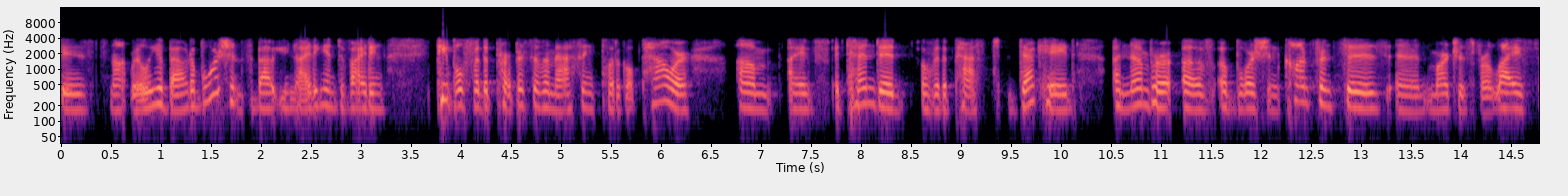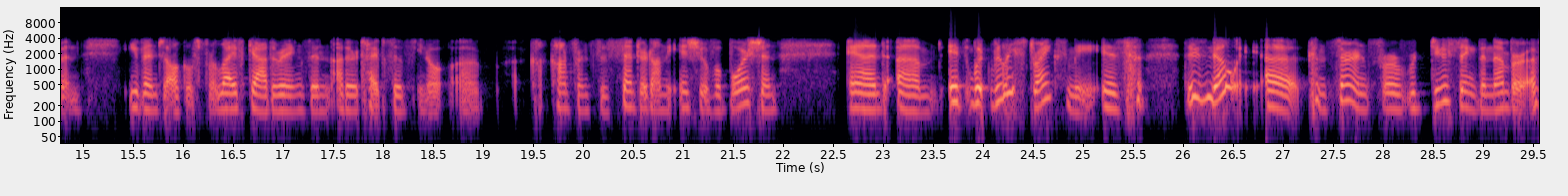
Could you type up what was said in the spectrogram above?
is it's not really about abortion. It's about uniting and dividing people for the purpose of amassing political power um, I've attended over the past decade a number of abortion conferences and marches for life and evangelicals for life gatherings and other types of you know uh, conferences centered on the issue of abortion. And um, it, what really strikes me is there's no uh, concern for reducing the number of.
